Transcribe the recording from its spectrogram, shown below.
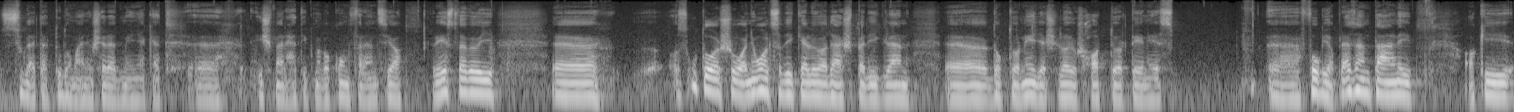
született tudományos eredményeket ismerhetik meg a konferencia résztvevői. Az utolsó, a nyolcadik előadás pedig len dr. Négyesi Lajos hadtörténész fogja prezentálni, aki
